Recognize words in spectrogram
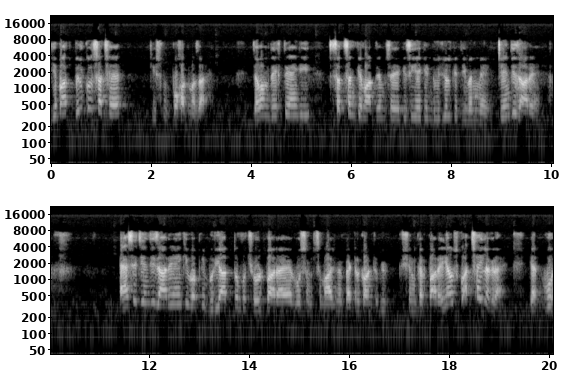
ये बात बिल्कुल सच है कि इसमें बहुत मज़ा है। जब हम देखते हैं कि सत्संग के माध्यम से किसी एक इंडिविजुअल के जीवन में चेंजेस आ रहे हैं, ऐसे चेंजेस आ रहे हैं कि वो अपनी बुरी आदतों को छोड़ पा रहा है, वो समाज में बेटर कंट्रीब्यूशन कर पा रहा है या उसको अच्छा ही लग रहा है। या वो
